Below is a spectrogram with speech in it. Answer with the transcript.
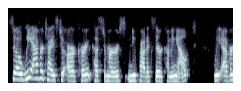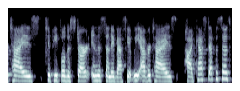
So we advertise to our current customers new products that are coming out. We advertise to people to start in the Sunday basket. We advertise podcast episodes.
